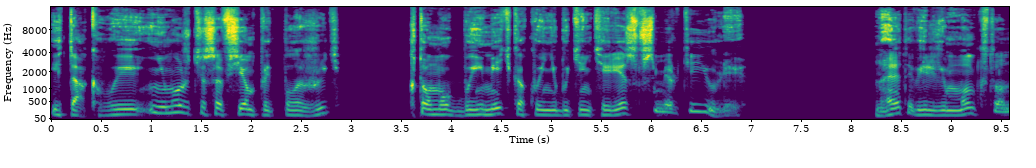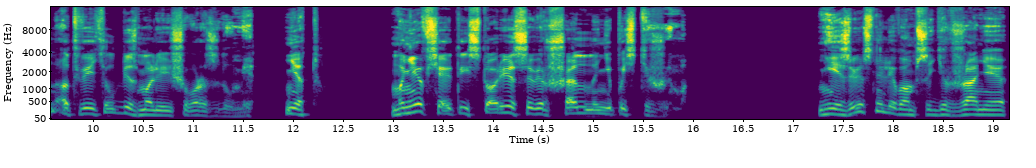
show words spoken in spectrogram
Итак, вы не можете совсем предположить, кто мог бы иметь какой-нибудь интерес в смерти Юлии? На это Вильям Монктон ответил без малейшего раздумья. Нет, мне вся эта история совершенно непостижима. Неизвестно ли вам содержание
